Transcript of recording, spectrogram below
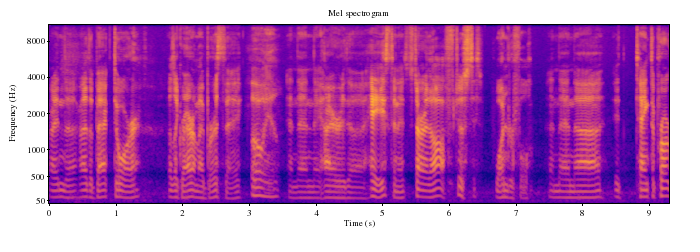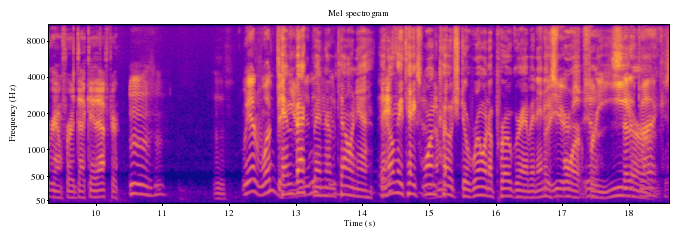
right in the right at the back door. I was like right around my birthday. Oh yeah. And then they hired uh, Haith, and it started off just wonderful. And then uh, it tanked the program for a decade after. Mm-hmm. We had one big Tim year, didn't he? Beckman, I'm telling you, it Eighth? only takes one coach to ruin a program in any For years, sport for yeah. Set it years. back, yeah.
